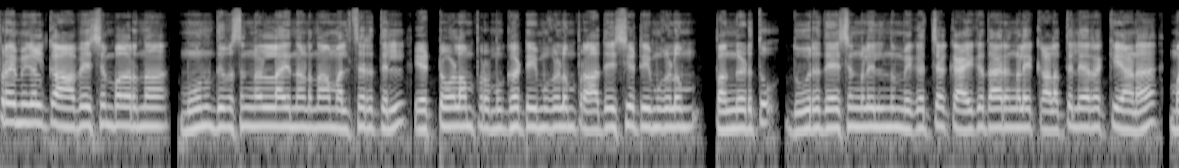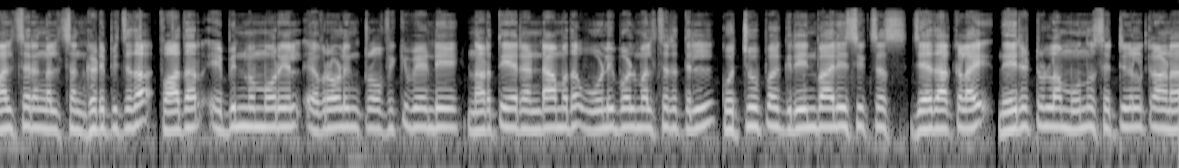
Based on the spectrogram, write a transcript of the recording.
പ്രേമികൾക്ക് ആവേശം പകർന്ന് മൂന്ന് ദിവസങ്ങളിലായി നടന്ന മത്സരത്തിൽ എട്ടോളം പ്രമുഖ ടീമുകളും പ്രാദേശിക ടീമുകളും പങ്കെടുത്തു. ദൂരദേശങ്ങളിൽ നിന്നും മികച്ച കായിക താരങ്ങളെ കളത്തിലിറക്കിയാണ് മത്സരങ്ങൾ സംഘടിപ്പിച്ചത്. Father Ebin memorial ever rolling ട്രോഫിക്ക് വേണ്ടി നടത്തിയ രണ്ടാമത് വോളിബോൾ മത്സരത്തിൽ കൊച്ചൂപ്പ് ഗ്രീൻ വാലി സിക്സസ് ജേതാക്കളായി നേരിട്ടുള്ള മൂന്ന് സെറ്റുകൾക്കാണ്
